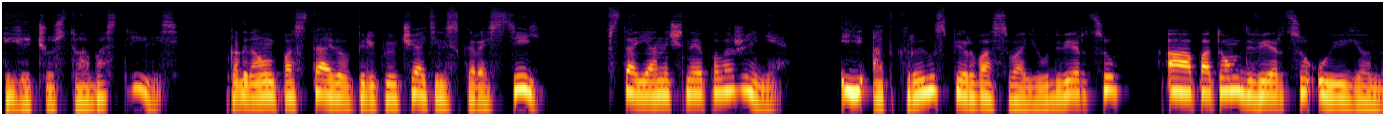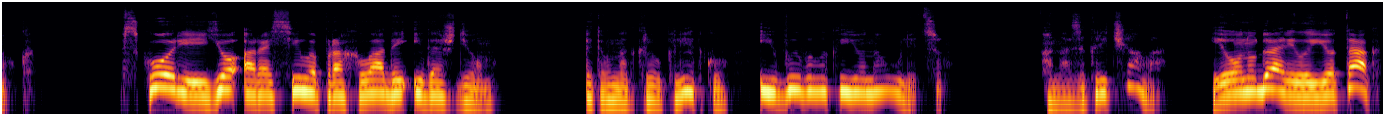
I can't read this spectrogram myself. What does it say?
Ее чувства обострились, когда он поставил переключатель скоростей в стояночное положение и открыл сперва свою дверцу, а потом дверцу у ее ног. Вскоре ее оросило прохладой и дождем. Это он открыл клетку и выволок ее на улицу. Она закричала, и он ударил ее так,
